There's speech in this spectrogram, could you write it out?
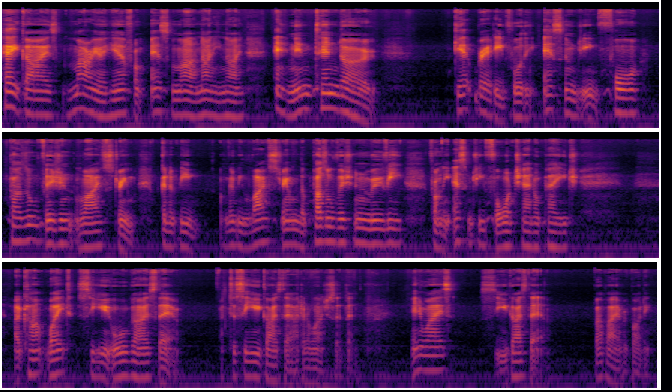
Hey guys, Mario here from SMR99 and Nintendo. Get ready for the SMG4 Puzzle Vision live stream. I'm gonna be I'm gonna be live streaming the Puzzle Vision movie from the SMG4 channel page. I can't wait to see you all guys there. To see you guys there. I don't know why I just said that. Anyways, see you guys there. Bye bye everybody.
